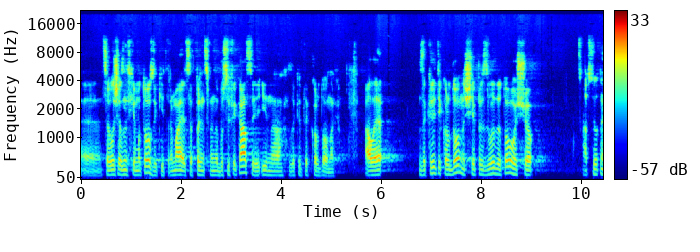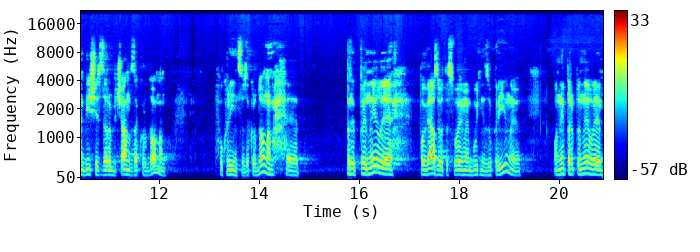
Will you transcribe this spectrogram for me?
Е, Це величезний схематоз, який тримається, в принципі, на бусифікації і на закритих кордонах. Але закриті кордони ще призвели до того, що абсолютна більшість заробітчан за кордоном, українців за кордоном, е, припинили пов'язувати своє майбутнє з Україною. Вони припинили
